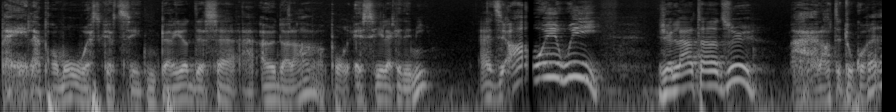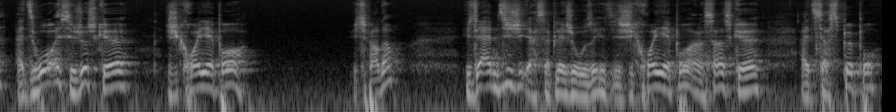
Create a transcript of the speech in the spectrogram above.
Ben, la promo, est-ce que c'est une période d'essai à 1 pour essayer l'académie? Elle dit, ah oui, oui, je l'ai entendu. Ben, alors, t'es au courant? Elle dit, ouais, c'est juste que j'y croyais pas. Je dis, pardon? Je dis, elle me dit, elle s'appelait José, elle dit, j'y croyais pas, en sens que, elle dit, ça se peut pas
